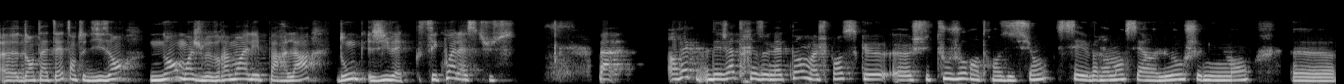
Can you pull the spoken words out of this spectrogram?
euh, dans ta tête en te disant non, moi je veux vraiment aller par là, donc j'y vais? C'est quoi l'astuce? Bah, en fait, déjà très honnêtement, moi je pense que euh, je suis toujours en transition. C'est vraiment c'est un long cheminement euh,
